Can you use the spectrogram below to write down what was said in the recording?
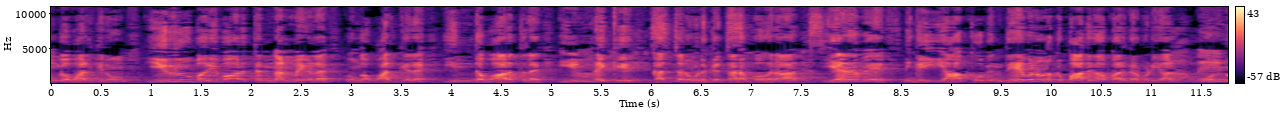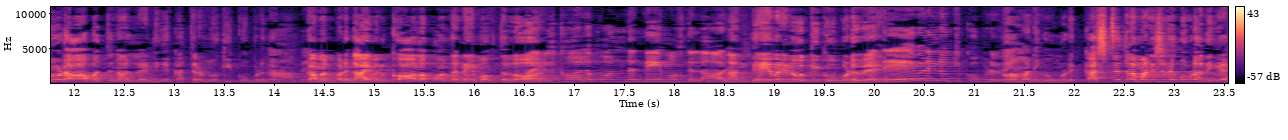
உங்க வாழ்க்கையிலும் இரு பரிவாரத்தின் நன்மைகளை உங்க வாழ்க்கையில இந்த வாரத்துல இன்னைக்கு கத்தர் உங்களுக்கு தரப்போகிறார். எனவே நீங்க யாக்கோபின் தேவன் உனக்கு பாதுகாப்பா இருக்கிறபடியால் உன்னோட ஆபத்து நாள்ல நீங்க கத்தரை நோக்கி கூப்பிடுங்க. கமெண்ட் பண்ணுங்க I will call upon the name of the I lord will call upon the name of the lord. நான் தேவனை நோக்கி கூப்பிடுவேன். தேவனை நோக்கி கூப்பிடுவேன். ஆமா நீங்க உங்களுடைய கஷ்ட கஷ்டத்துல மனுஷனை கூப்பிடாதீங்க.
